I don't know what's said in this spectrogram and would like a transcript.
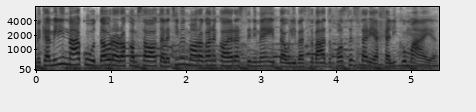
مكملين معاكم والدوره رقم 37 من مهرجان القاهرة السينمائي الدولي. بس بعد فاصل سريع خليكم معايا.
